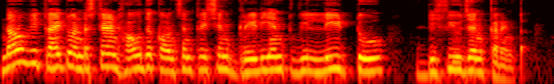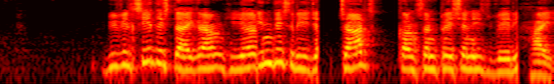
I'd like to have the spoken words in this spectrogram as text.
Now we try to understand how the concentration gradient will lead to diffusion current. We will see this diagram here. In this region, charge concentration is very high.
